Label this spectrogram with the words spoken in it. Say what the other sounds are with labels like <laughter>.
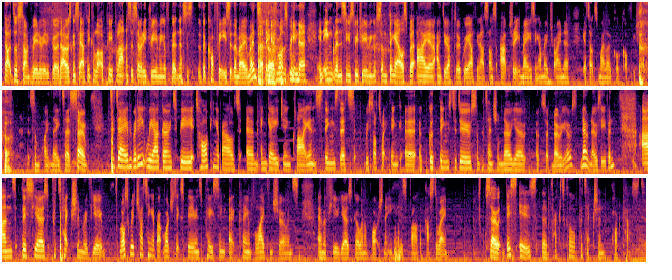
that does sound really, really good. I was going to say, I think a lot of people aren't necessarily dreaming of the, necess- the coffees at the moment. I think <laughs> everyone's been uh, in England seems to be dreaming of something else. But I, uh, I do have to agree. I think that sounds absolutely amazing. I may try and uh, get out to my local coffee shop. <laughs> at some point later. So, today, everybody, we are going to be talking about um, engaging clients, things that we sort of like think are, are good things to do, some potential no uh, yos, no nos even, and this year's protection review. We're also going to be chatting about Roger's experience pacing a claim for life insurance um, a few years ago when unfortunately his father passed away. So, this is the Practical Protection Podcast.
